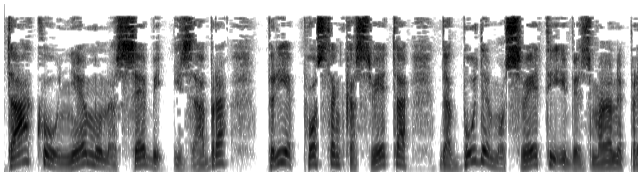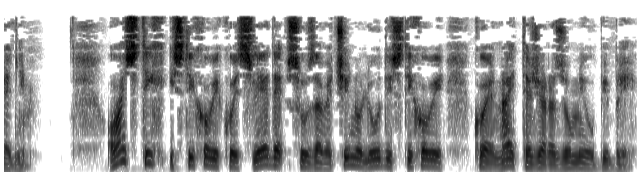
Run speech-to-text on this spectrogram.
Tako u njemu na sebi izabra prije postanka svijeta da budemo sveti i bez mane pred njim. Ovaj stih i stihovi koji slijede su za većinu ljudi stihovi koje najteže razumiju u Bibliji.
